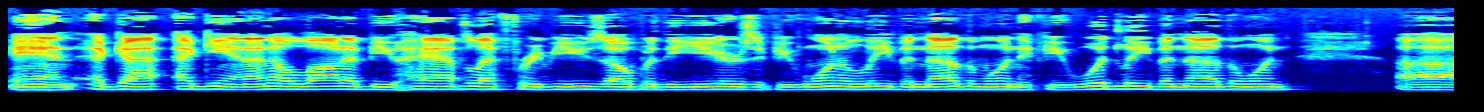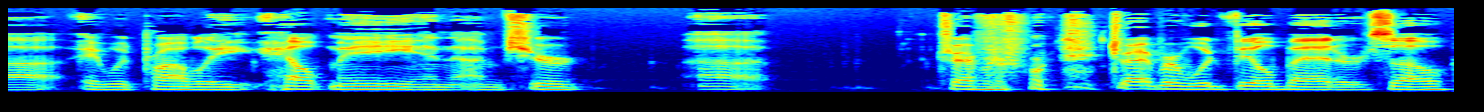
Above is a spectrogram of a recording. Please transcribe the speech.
And again, I know a lot of you have left reviews over the years. If you want to leave another one, if you would leave another one, uh, it would probably help me. And I'm sure, uh, Trevor, Trevor would feel better. So,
